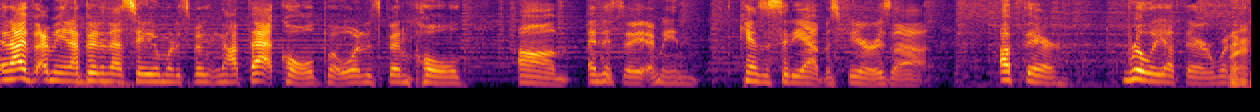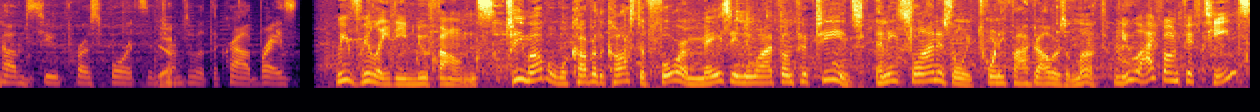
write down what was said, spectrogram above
And I've, I mean, I've been in that stadium when it's been not that cold, but when it's been cold, um, and it's a, I mean, Kansas City atmosphere is uh, up there, really up there when Right. it comes to pro sports in Yep. terms of what the crowd brings. We really need new phones. T-Mobile will cover the cost of four amazing new iPhone 15s, and each line is only $25 a month. New iPhone 15s?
